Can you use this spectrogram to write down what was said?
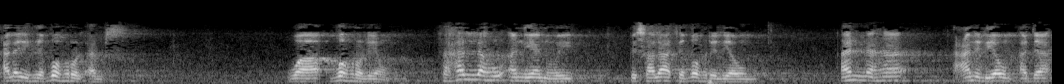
عليه ظهر الأمس وظهر اليوم فهل له أن ينوي بصلاة ظهر اليوم أنها عن اليوم أداء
